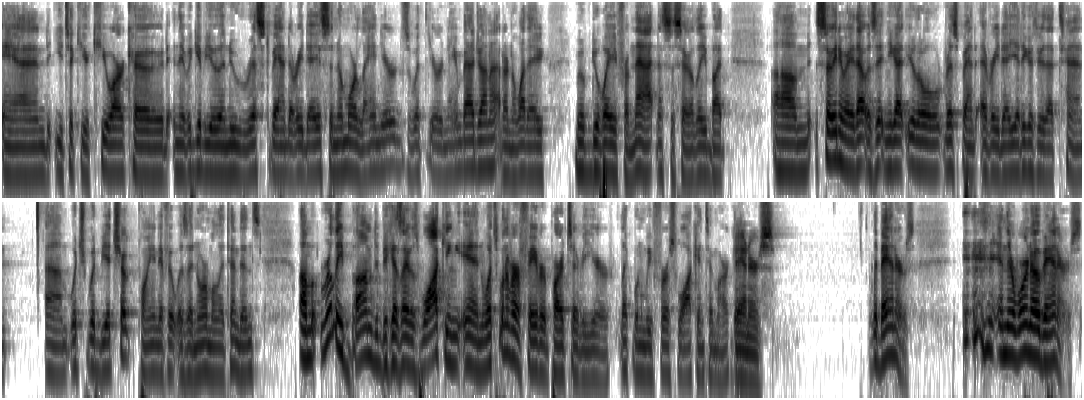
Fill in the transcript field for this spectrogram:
and you took your QR code, and they would give you a new wristband every day. So no more lanyards with your name badge on it. I don't know why they moved away from that necessarily, but um, so anyway, that was it. And you got your little wristband every day. You had to go through that tent, um, which would be a choke point if it was a normal attendance. Um, really bummed because I was walking in. What's one of our favorite parts every year? Like when we first walk into market, Banners. the banners. and there were no banners,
